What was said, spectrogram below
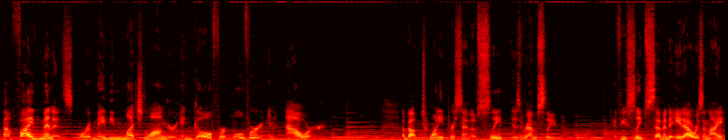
about five minutes, or it may be much longer and go for over an hour. About 20% of sleep is REM sleep. If you sleep seven to eight hours a night,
